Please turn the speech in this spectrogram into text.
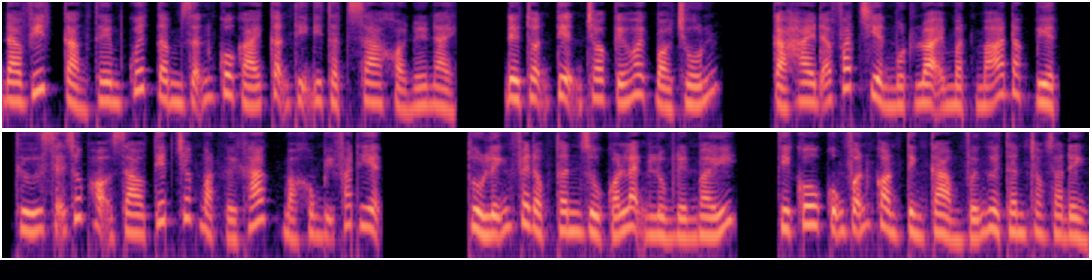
David càng thêm quyết tâm dẫn cô gái cận thị đi thật xa khỏi nơi này. Để thuận tiện cho kế hoạch bỏ trốn, cả hai đã phát triển một loại mật mã đặc biệt, thứ sẽ giúp họ giao tiếp trước mặt người khác mà không bị phát hiện. Thủ lĩnh phe độc thân dù có lạnh lùng đến mấy, thì cô cũng vẫn còn tình cảm với người thân trong gia đình.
